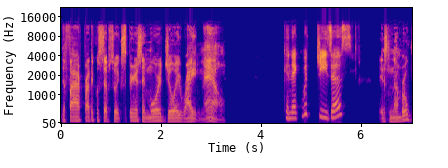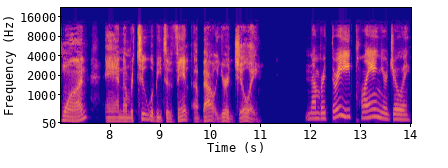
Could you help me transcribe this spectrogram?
the five practical steps to experiencing more joy right now. Connect with Jesus. Is number one. And number two would be to vent about your joy. Number three, plan your joy.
